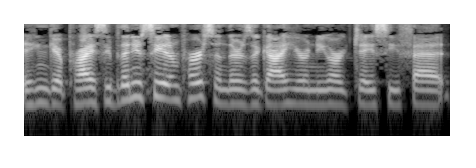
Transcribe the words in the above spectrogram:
it can get pricey but then you see it in person. There's a guy here in new york jc fett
